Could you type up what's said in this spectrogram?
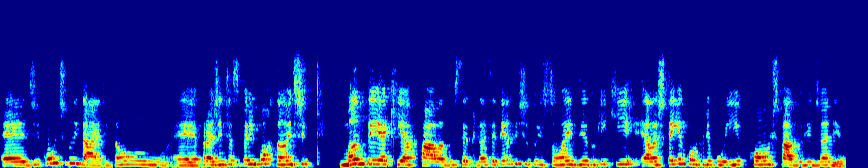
é, de continuidade. Então, é, para a gente é super importante manter aqui a fala dos, das 70 instituições e do que, que elas têm a contribuir com o Estado do Rio de Janeiro.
